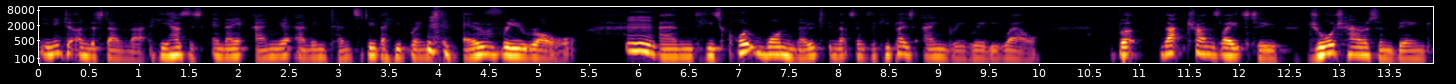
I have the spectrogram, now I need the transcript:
you need to understand that he has this innate anger and intensity that he brings to every role, Mm. and he's quite one note in that sense. Like he plays angry really well, but that translates to George Harrison being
